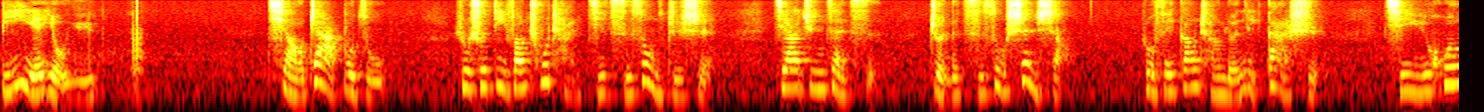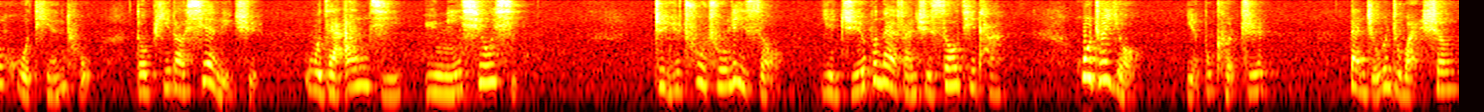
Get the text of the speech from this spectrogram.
比也有余，巧诈不足。若说地方出产及词送之事，家君在此，准的词送甚少。若非纲常伦理大事，其余婚户田土。”都批到县里去，务在安吉，与民休息。至于处处利叟，也绝不耐烦去搜剔他，或者有，也不可知。但只问着晚生，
